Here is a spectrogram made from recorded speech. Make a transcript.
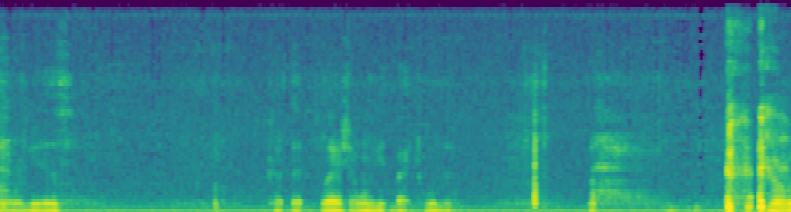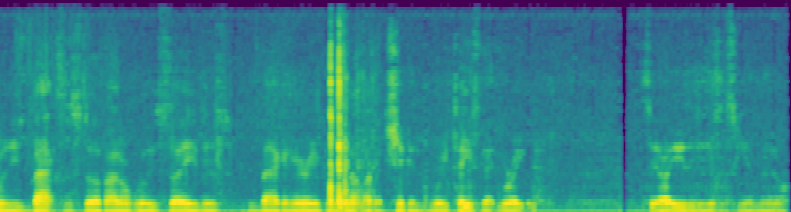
There it is. Cut that flesh. I want to get back toward the. Normally these backs and stuff I don't really save his back and area because it's not like a chicken where he tastes that great. See how easy it is to skin now.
